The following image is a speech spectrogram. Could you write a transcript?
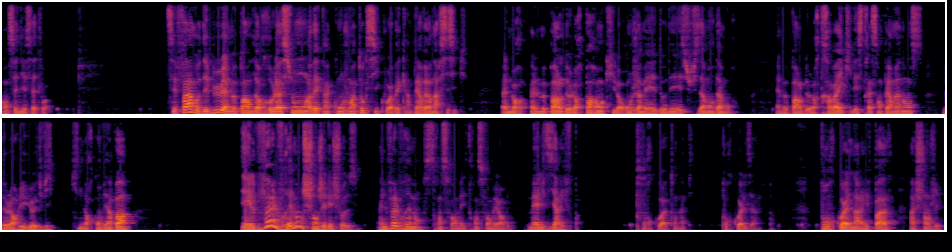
enseigner cette loi. Ces femmes, au début, elles me parlent de leur relation avec un conjoint toxique ou avec un pervers narcissique. Elle me, elle me parle de leurs parents qui leur ont jamais donné suffisamment d'amour. Elle me parle de leur travail qui les stresse en permanence, de leur lieu de vie qui ne leur convient pas. Et elles veulent vraiment changer les choses. Elles veulent vraiment se transformer, transformer leur vie. Mais elles n'y arrivent pas. Pourquoi, à ton avis? Pourquoi elles n'y arrivent pas? Pourquoi elles n'arrivent pas à changer?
